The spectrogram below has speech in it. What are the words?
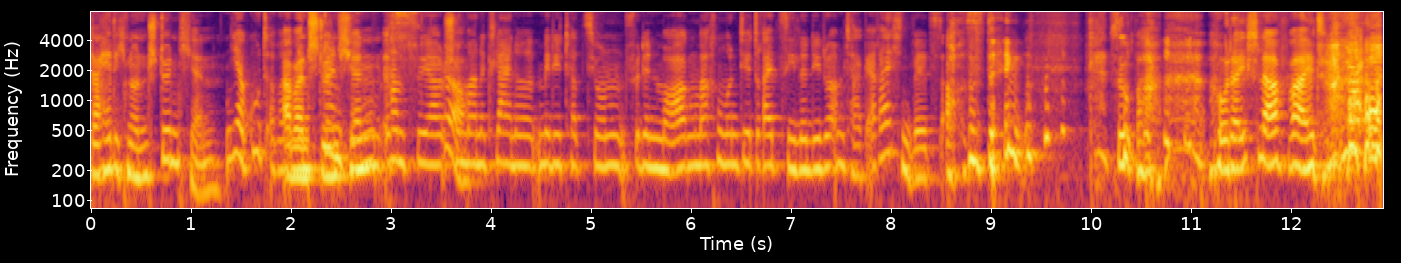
da hätte ich nur ein Stündchen. Ja gut, aber, Aber in ein einem Stündchen ist- kannst du ja, ja. schon mal eine kleine Meditation für den Morgen machen und dir drei Ziele, die du am Tag erreichen willst, ausdenken. Super. Oder ich schlafe weiter. Ja,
